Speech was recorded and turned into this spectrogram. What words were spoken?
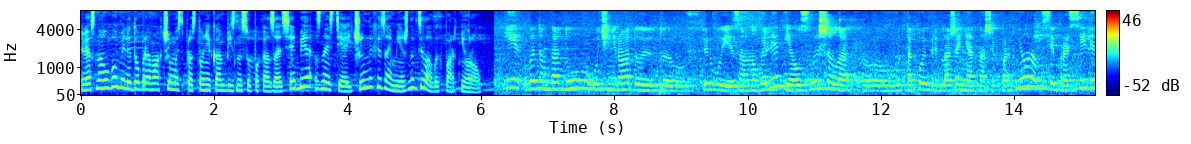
Вясна ў гомелі добрая магчымасць прадстаўнікам бізнесу паказаць сябе, знайсці айчынных і замежных деловых партнеров. И в этом году очень радует, э, впервые за много лет я услышала э, вот такое предложение от наших партнеров. Все просили,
